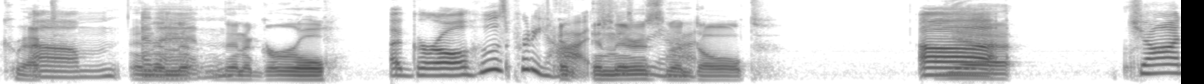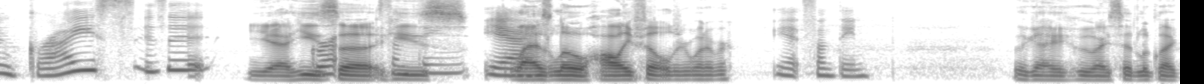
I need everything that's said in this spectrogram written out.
Correct. Um, and, and, then, then, then a girl. a girl who's pretty And, hot. and She's there's pretty an hot. adult. Uh, John Grice, is it? yeah. Yeah, he's uh something? he's Yeah. Lazlo Hollyfeld or whatever. Yeah, something. The guy who I said looked like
